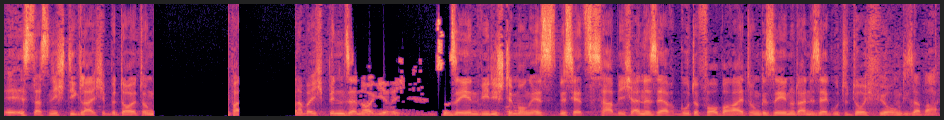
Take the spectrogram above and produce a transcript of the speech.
ist das nicht die gleiche Bedeutung. Aber ich bin sehr neugierig zu sehen, wie die Stimmung ist. Bis jetzt habe ich eine sehr gute Vorbereitung gesehen und eine sehr gute Durchführung dieser Wahl.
